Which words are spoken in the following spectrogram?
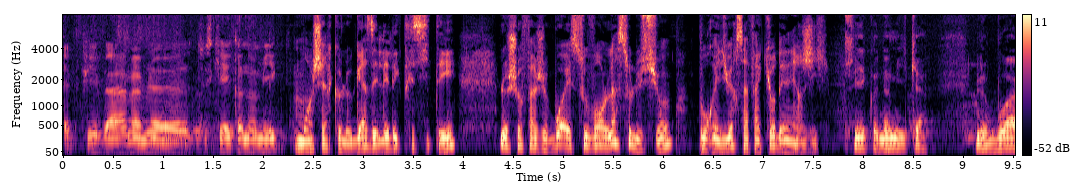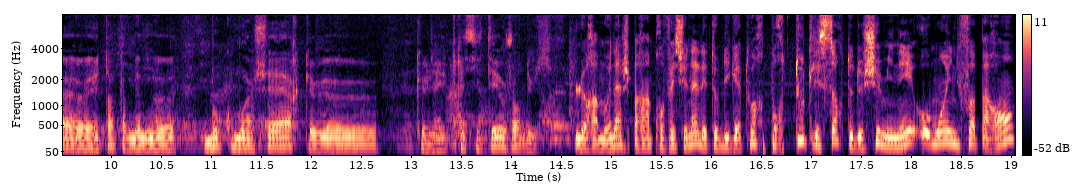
et puis bah, même le- tout ce qui est économique. Moins cher que le gaz et l'électricité, le chauffage bois est souvent la solution pour réduire sa facture d'énergie. C'est économique. hein. Le bois euh, étant quand même euh, beaucoup moins cher que, euh, que l'électricité aujourd'hui. Le ramonage par un professionnel est obligatoire pour toutes les sortes de cheminées, au moins une fois par an,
